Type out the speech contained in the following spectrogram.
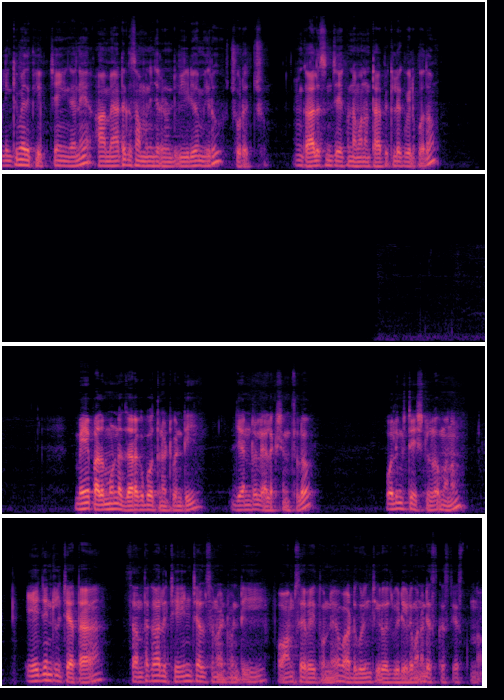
లింక్ మీద క్లిక్ చేయగానే ఆ మ్యాటర్కి సంబంధించినటువంటి వీడియో మీరు చూడొచ్చు. ఇంకా ఆలస్యం చేయకుండా మనం టాపిక్లోకి వెళ్ళిపోదాం. మే పదమూడున జరగబోతున్నటువంటి జనరల్ ఎలక్షన్స్లో పోలింగ్ స్టేషన్లో మనం ఏజెంట్ల చేత సంతకాలు చేయించాల్సినటువంటి ఫామ్స్ ఏవైతే ఉన్నాయో వాటి గురించి ఈరోజు వీడియోలో మనం డిస్కస్ చేసుకుందాం.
